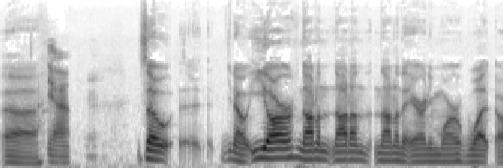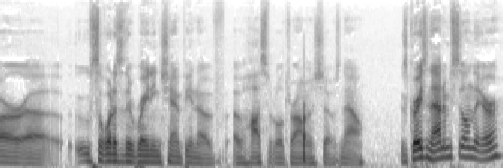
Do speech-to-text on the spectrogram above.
Uh, yeah. So uh, you know, ER not on not on not on the air anymore. What are uh, so? What is the reigning champion of, of hospital drama shows now? Is Grey's Anatomy still on the air?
